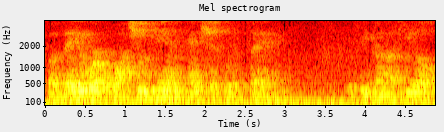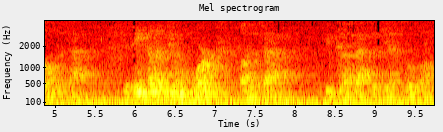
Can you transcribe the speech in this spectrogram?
But they were watching him anxiously, saying, Is he going to heal on the Sabbath? Is he going to do work on the Sabbath? Because that's against the law.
